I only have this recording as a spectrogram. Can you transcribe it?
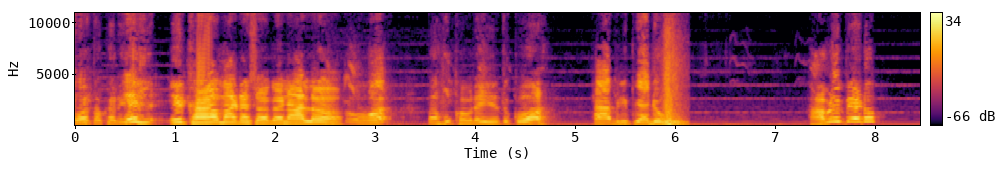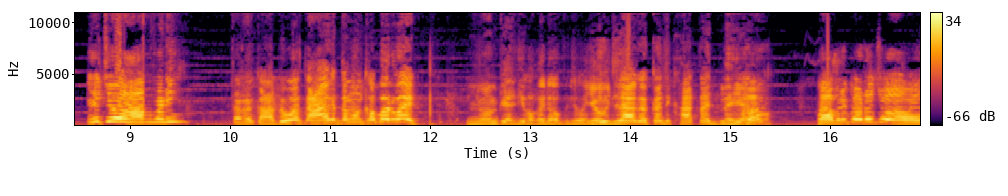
કહો તો ખરી. એ ખાવા માટે સોગન આલ. પણ હું ખવરાય એ તો કહો. હાબડી પેડો. હાબડી પેડો? એ ચો આવડી તમે ખાધો હોય તો આ તમને ખબર હોય. નોમ પહેલી વખત વાપર્યો એવું જ લાગે કદી ખાતા જ નહીં તો. ફાબરી પેડો છો આવે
